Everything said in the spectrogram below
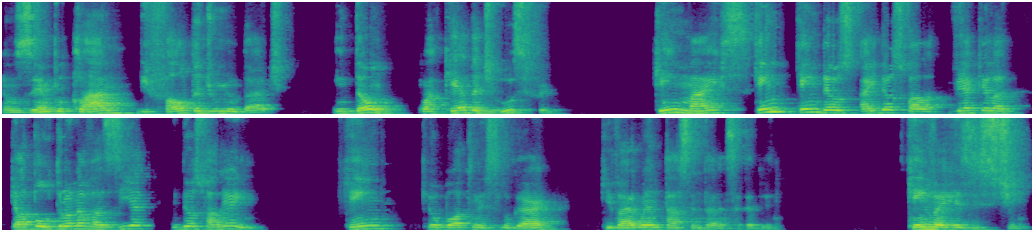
É um exemplo claro de falta de humildade. Então, com a queda de Lúcifer, quem mais, quem, quem Deus, aí Deus fala, vê aquela, aquela poltrona vazia e Deus fala, e aí? Quem que eu boto nesse lugar que vai aguentar sentar nessa cadeira? Quem vai resistir?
